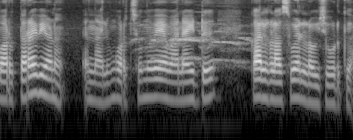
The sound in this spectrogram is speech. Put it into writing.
വറുത്തറവിയാണ് വറുത്ത റവയാണ്. എന്നാലും കുറച്ചൊന്ന് വേവാനായിട്ട് കാൽ ഗ്ലാസ് വെള്ളം ഒഴിച്ച് കൊടുക്കുക.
